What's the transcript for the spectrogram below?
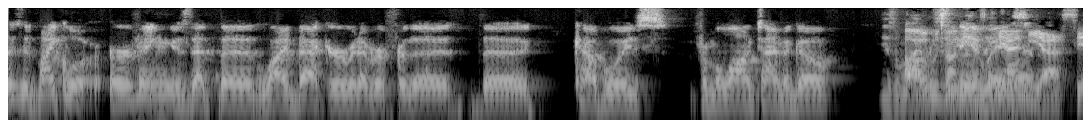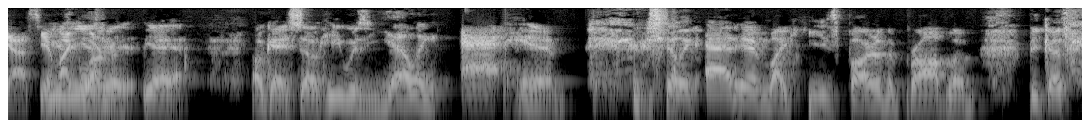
is it Michael Irvin? Is that the linebacker or whatever for the the Cowboys from a long time ago? He's a Oh, wide who's on receiver. Anyways. ESPN? Yes, yes, yeah. He was- Michael he was- Irvin. Yeah, yeah. Okay, so he was yelling at him. he was yelling at him like he's part of the problem because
